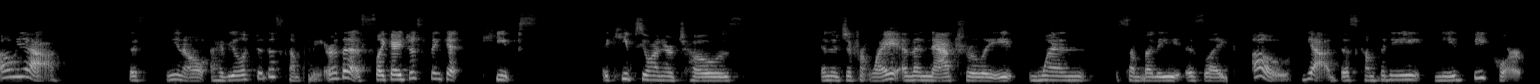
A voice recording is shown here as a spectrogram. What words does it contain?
oh yeah this you know have you looked at this company? or this like i just think it keeps it keeps you on your toes in a different way and then naturally when somebody is like oh yeah this company needs b corp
